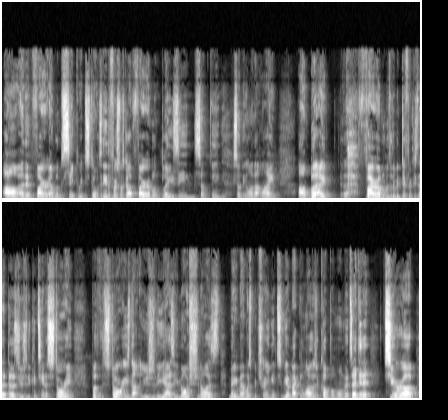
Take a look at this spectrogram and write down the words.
Um, and then Fire Emblem Sacred Stones. I think the first one's called Fire Emblem Blazing something, something along that line. Um, but I, uh, Fire Emblem is a little bit different because that does usually contain a story. But the story is not usually as emotional as Mega Man was portraying it to be. I'm not gonna lie, there's a couple moments I didn't tear up,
